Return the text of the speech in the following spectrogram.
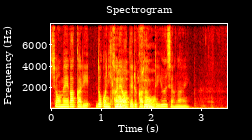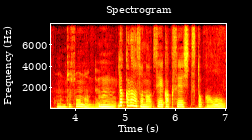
照明係、どこに光を当てるかだって言うじゃない。本当そうなんだよ、うん。だからその性格性質とかを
